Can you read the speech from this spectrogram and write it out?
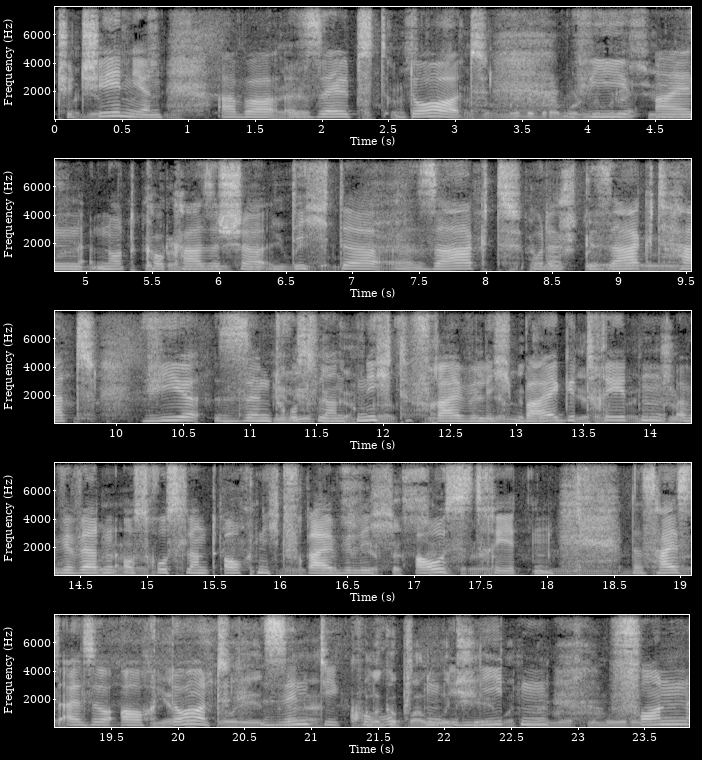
Tschetschenien. Aber selbst dort, wie ein nordkaukasischer Dichter äh, sagt oder gesagt hat, wir sind Russland nicht freiwillig beigetreten, wir werden aus Russland auch nicht freiwillig austreten. Das heißt also, auch dort sind die korrupten Eliten von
